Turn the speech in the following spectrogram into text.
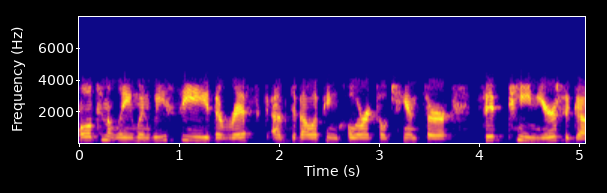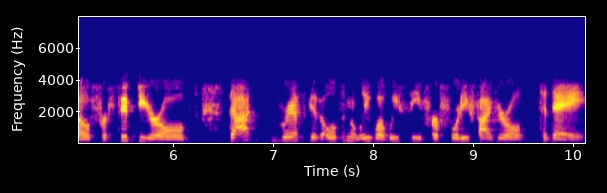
ultimately, when we see the risk of developing colorectal cancer 15 years ago for 50 year olds, that risk is ultimately what we see for 45 year olds today.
